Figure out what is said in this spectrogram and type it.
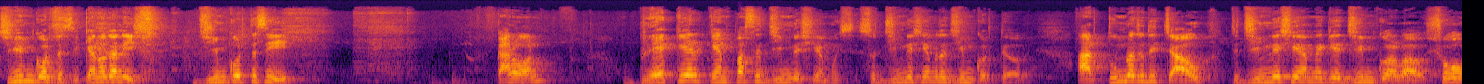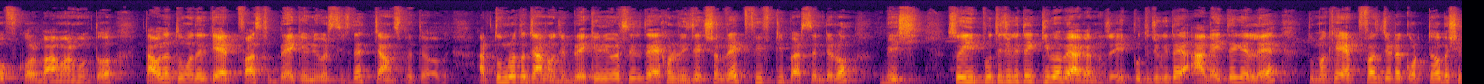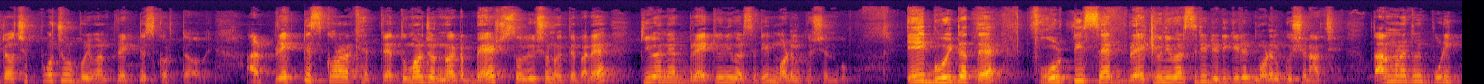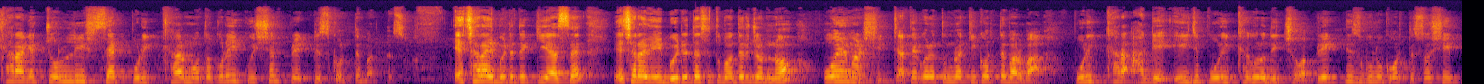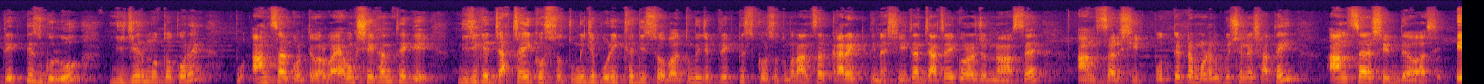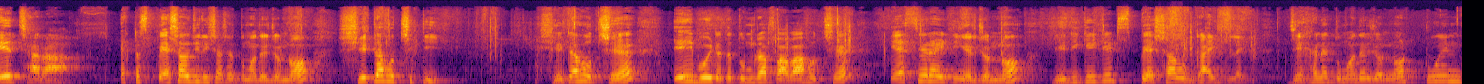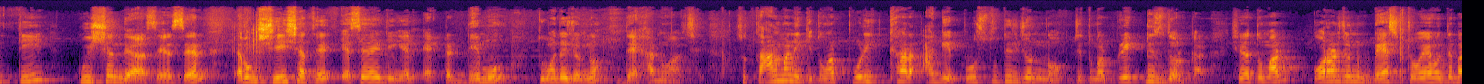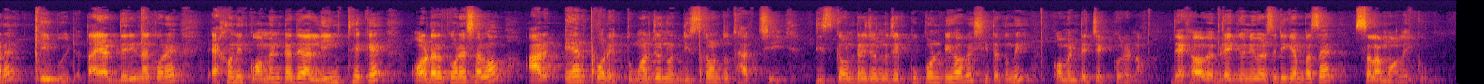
Gym করতেছি, কেন জানিস? জিম করতেছি কারণ ব্রেকের ক্যাম্পাসে জিমনেশিয়াম হয়েছে সো জিমনেশিয়ামে তো জিম করতে হবে। আর তোমরা যদি চাও যে জিমনেশিয়ামে গিয়ে জিম করবা শো অফ করবা আমার মতো, তাহলে তোমাদেরকে অ্যাট ফার্স্ট ব্রেক ইউনিভার্সিটিতে চান্স পেতে হবে। আর তোমরা তো জানো যে ব্রেক ইউনিভার্সিটিতে এখন রিজেকশন রেট ফিফটি পার্সেন্টেরও বেশি। সো এই প্রতিযোগিতায় কীভাবে আগানো যায়? এই প্রতিযোগিতায় আগাইতে গেলে তোমাকে অ্যাট যেটা করতে হবে, সেটা হচ্ছে প্রচুর পরিমাণ প্র্যাকটিস করতে হবে। আর প্র্যাকটিস করার ক্ষেত্রে তোমার জন্য একটা বেস্ট সলিউশন হতে পারে QnA BRAC university model question book এই বইটাতে forty set BRAC university dedicated model question আছে। তার মানে তুমি পরীক্ষার আগে চল্লিশ সেট পরীক্ষার মতো করেই কোয়েশ্চেন প্র্যাকটিস করতে পারতেছো। এছাড়া এই বইটাতে কি আছে? এছাড়া এই বইটাতে আছে তোমাদের জন্য ওএমআর শিট যাতে করে তোমরা কি করতে পারবা? পরীক্ষার আগে এই যে পরীক্ষাগুলো দিচ্ছ বা প্র্যাকটিসগুলো করতেছো, সেই প্র্যাকটিসগুলো নিজের মতো করে আনসার করতে পারবা এবং সেখান থেকে নিজেকে যাচাই করছ। তুমি যে পরীক্ষা দিচ্ছ বা তুমি যে প্র্যাকটিস করছ, তোমার আনসার কারেক্ট কিনা, সেটা যাচাই করার জন্য আছে আনসার শিট প্রত্যেকটা মডেল কোয়েশনের সাথেই আনসার শিট দেওয়া আছে। এছাড়া একটা স্পেশাল জিনিস আছে তোমাদের জন্য, সেটা হচ্ছে কি? সেটা হচ্ছে, এই বইটাতে তোমরা পাওয়া হচ্ছে এসে রাইটিংয়ের জন্য ডেডিকেটেড স্পেশাল গাইডলাইন যেখানে তোমাদের জন্য টোয়েন্টি কুয়েশন দেওয়া আছে এসের এবং সেই সাথে এসে রাইটিংয়ের একটা ডেমো তোমাদের জন্য দেখানো আছে। সো তার মানে কি? তোমার পরীক্ষার আগে প্রস্তুতির জন্য যে তোমার প্র্যাকটিস দরকার, সেটা তোমার করার জন্য বেস্ট ওয়ে হতে পারে এই বইটা। তাই আর দেরি না করে এখনই কমেন্টে দেওয়া লিঙ্ক থেকে অর্ডার করে ফেলো। আর এরপরে তোমার জন্য ডিসকাউন্ট তো থাকছেই। ডিসকাউন্টের জন্য যে কুপনটি হবে, সেটা তুমি কমেন্টে চেক করে নাও। দেখা হবে ব্রেক ইউনিভার্সিটি ক্যাম্পাসে সালামু আলাইকুম।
